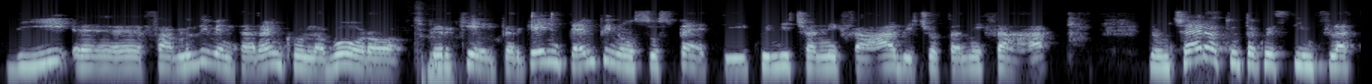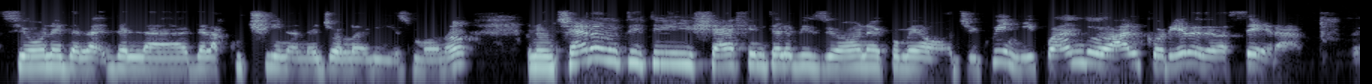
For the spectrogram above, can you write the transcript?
di eh, farlo diventare anche un lavoro, certo. perché? Perché in tempi non sospetti, 15 anni fa, 18 anni fa, non c'era tutta questa inflazione della, della, della, cucina nel giornalismo, no? non c'erano tutti i chef in televisione come oggi. Quindi, quando al Corriere della Sera eh,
